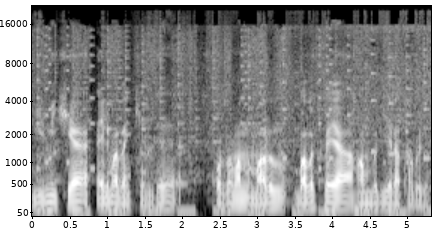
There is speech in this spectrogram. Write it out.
...22'ye elma denk geldi. O zaman marul, balık veya hamburger atabilir.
